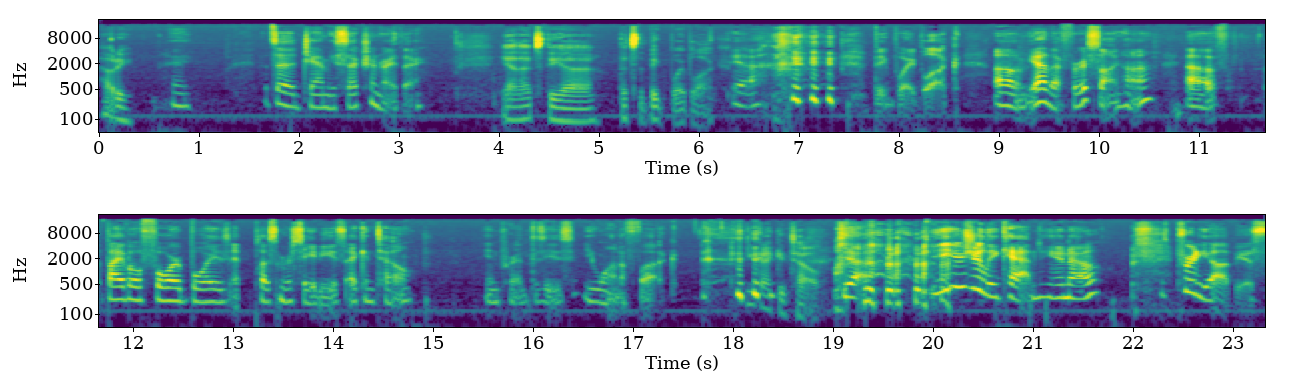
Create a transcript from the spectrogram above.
Howdy. Hey, that's a jammy section right there. Yeah, that's the uh, that's the big boy block. Yeah, big boy block. Um, yeah, that first song, huh? Uh, 504 boys plus Mercedes. I can tell. In parentheses, you wanna fuck. I think I can tell. Yeah, you usually can. You know, it's pretty obvious.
